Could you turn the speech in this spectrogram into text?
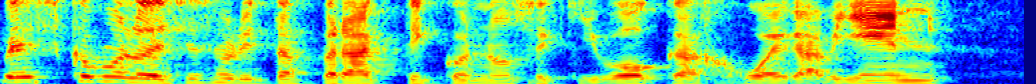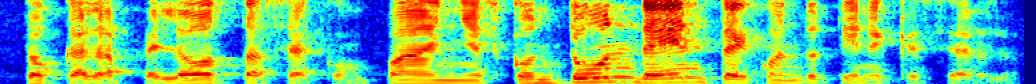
es como lo decías ahorita, práctico, no se equivoca, juega bien, toca la pelota, se acompaña, es contundente cuando tiene que serlo.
